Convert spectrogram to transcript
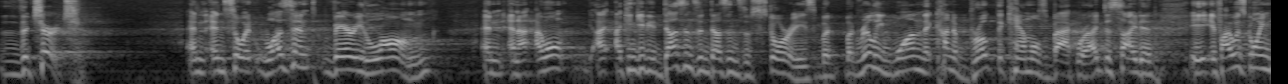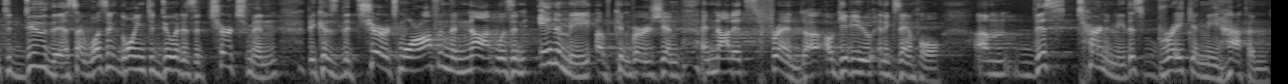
the church. And, and so it wasn't very long and, and I, I won't, I, I, can give you dozens and dozens of stories, but, but really one that kind of broke the camel's back where I decided if I was going to do this, I wasn't going to do it as a churchman because the church, more often than not, was an enemy of conversion and not its friend. I'll give you an example. Um, this turn in me, this break in me happened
